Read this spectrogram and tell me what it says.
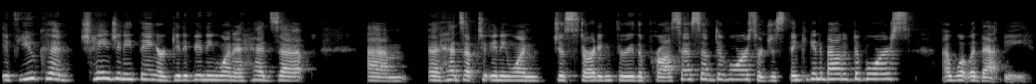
if you could change anything or give anyone a heads up um, a heads up to anyone just starting through the process of divorce or just thinking about a divorce, uh, what would that be?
